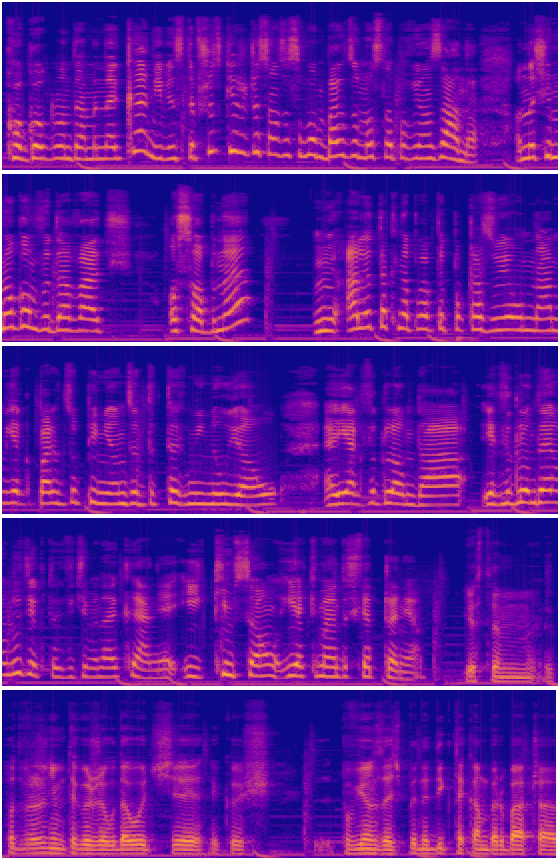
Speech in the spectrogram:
kogo oglądamy na ekranie, więc te wszystkie rzeczy są ze sobą bardzo mocno powiązane. One się mogą wydawać osobne, mm, ale tak naprawdę pokazują nam, jak bardzo pieniądze determinują, e, jak, wygląda, jak wyglądają ludzie, których widzimy na ekranie i kim są i jakie mają doświadczenia. Jestem pod wrażeniem tego, że udało ci się jakoś powiązać Benedykta Cumberbatcha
